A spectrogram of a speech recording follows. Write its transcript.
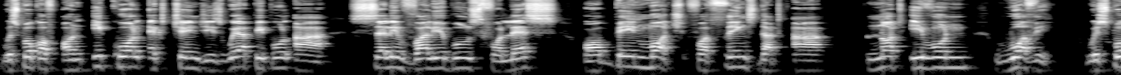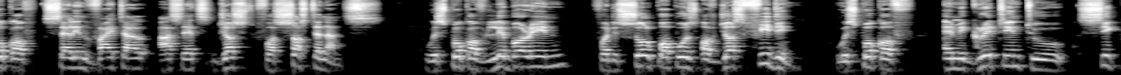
We spoke of unequal exchanges where people are selling valuables for less or paying much for things that are not even worthy. We spoke of selling vital assets just for sustenance. We spoke of laboring for the sole purpose of just feeding. We spoke of emigrating to seek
